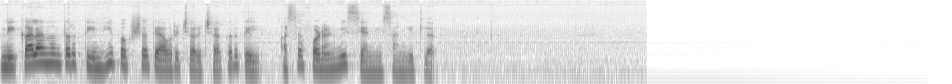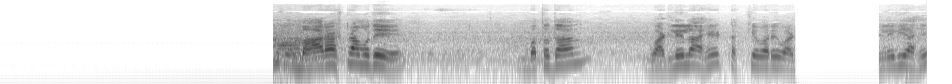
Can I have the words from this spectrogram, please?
निकालानंतर तिन्ही पक्ष त्यावर चर्चा करतील असं फडणवीस यांनी सांगितलं. महाराष्ट्रामध्ये मतदान वाढलेलं आहे टक्केवारी वाढलेली आहे.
